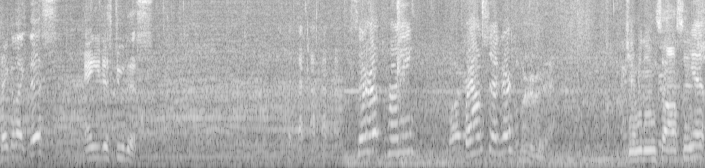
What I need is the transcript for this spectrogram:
Take it like this, and you just do this. syrup, honey, brown sugar, Jimmy Dean sausage. yep,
